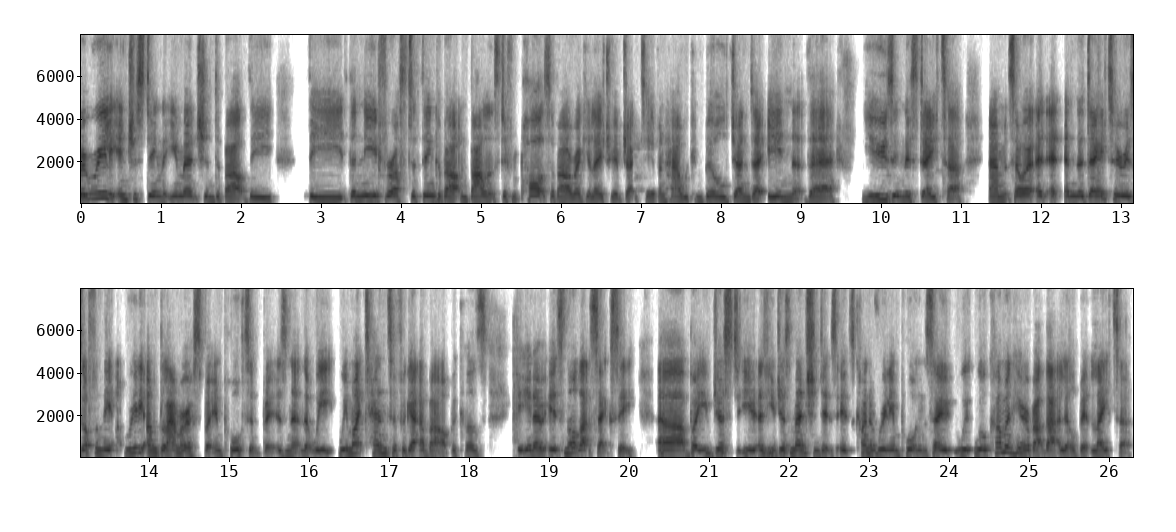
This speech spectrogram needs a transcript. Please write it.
But really interesting that you mentioned about the the the need for us to think about and balance different parts of our regulatory objective and how we can build gender in there using this data. Um so and, and the data is often the really unglamorous but important bit isn't it that we we might tend to forget about because you know it's not that sexy. Uh, but you just you, as you just mentioned it's it's kind of really important. So we, will come and hear about that a little bit later.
